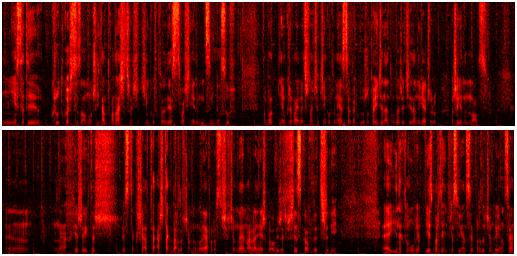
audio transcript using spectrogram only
Niestety krótkość sezonu, czyli tam 12-13 odcinków to jest właśnie jeden z minusów. No bo nie ukrywajmy, 13 odcinków to nie jest tak dużo. To idzie nawet uderzyć jeden wieczór, znaczy jeden noc. No, jeżeli ktoś jest tak, się aż tak bardzo wciągnął, no ja po prostu się wciągnąłem, ale nie żeby obejrzeć wszystko w 3 dni. E, Jednak to mówię, jest bardzo interesujące, bardzo wciągające.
